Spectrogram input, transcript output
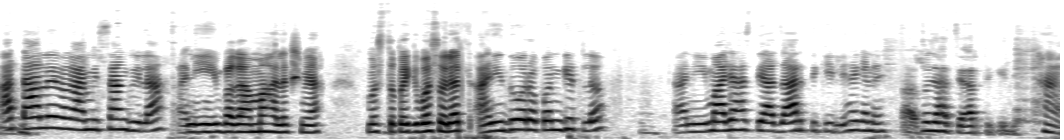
आता आलोय बघा आम्ही सांगवीला. आणि बघा महालक्ष्म्या मस्तपैकी बसवल्यात. आणि दोरं पण घेतलं. आणि माझ्या हस्ते आज आरती केली आहे का नाही? तुझ्या हातची आरती केली. हा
